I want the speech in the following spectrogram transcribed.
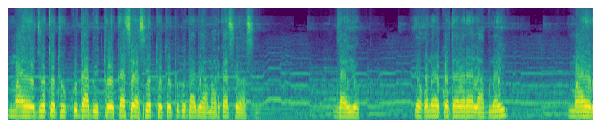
মায়ের যতটুকু দাবি তোর কাছে আছে, ততটুকু দাবি আমার কাছেও আছে। যাই হোক, এখন আর কথা বেড়ায় লাভ নাই। মায়ের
